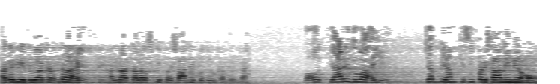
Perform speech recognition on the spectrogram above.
اگر یہ دعا کرتا ہے، اللہ تعالیٰ اس کی پریشانی کو دور کر دیتا ہے۔ بہت پیاری دعا ہے یہ۔ جب بھی ہم کسی پریشانی میں ہوں،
